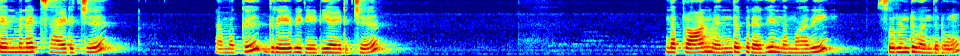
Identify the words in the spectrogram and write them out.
டென் மினிட்ஸ் ஆயிடுச்சு. நமக்கு கிரேவி ரெடி ஆயிடுச்சு. இந்த ப்ரான் வெந்த பிறகு இந்த மாதிரி சுருண்டு வந்துடும்.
